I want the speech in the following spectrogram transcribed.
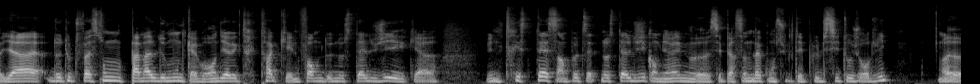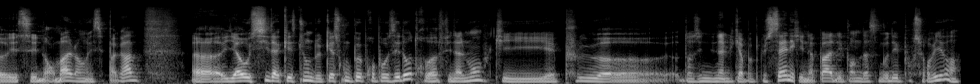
il y a de toute façon pas mal de monde qui a grandi avec TrickTrack, qui a une forme de nostalgie et qui a une tristesse un peu de cette nostalgie quand bien même ces personnes-là consultaient plus le site aujourd'hui. Euh, et c'est normal, hein, et c'est pas grave. Euh, il y a aussi la question de qu'est-ce qu'on peut proposer d'autre, euh, finalement, qui est plus dans une dynamique un peu plus saine, et qui n'a pas à dépendre d'Asmodée pour survivre,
